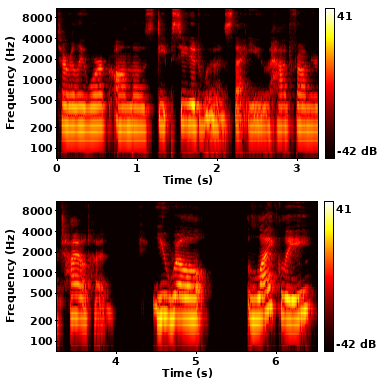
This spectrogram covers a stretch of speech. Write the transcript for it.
to really work on those deep seated wounds that you had from your childhood. You will likely,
